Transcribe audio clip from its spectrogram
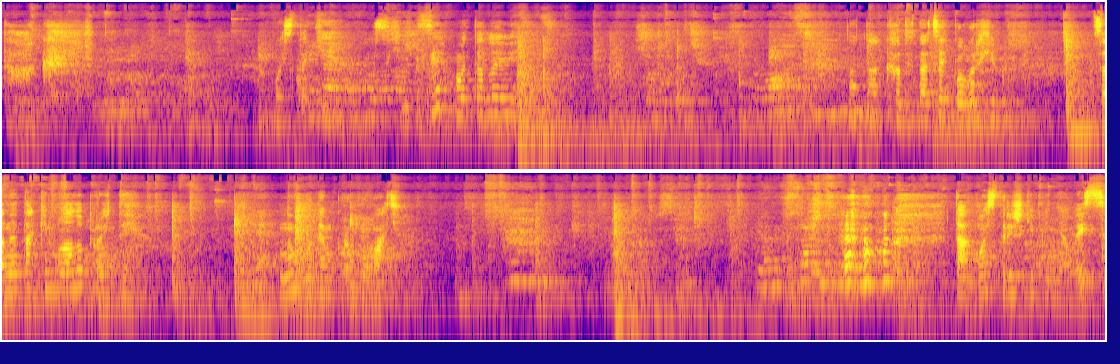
Так. Ось такі східці металеві. Так, 11 поверхів. Це не так і мало пройти. Ну, будемо крокувати. Так, ось трішки піднялись.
